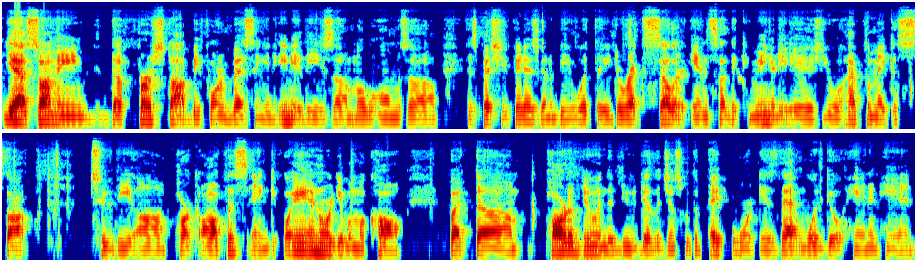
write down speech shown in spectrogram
Yeah, so I mean, the first stop before investing in any of these uh, mobile homes, uh, especially if it is going to be with a direct seller inside the community, is you will have to make a stop to the uh, park office and and or give them a call. But um, part of doing the due diligence with the paperwork is that would go hand in hand.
